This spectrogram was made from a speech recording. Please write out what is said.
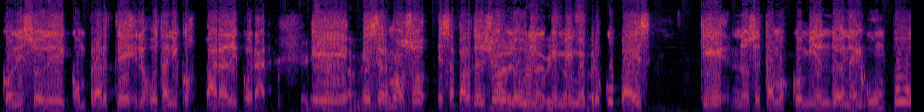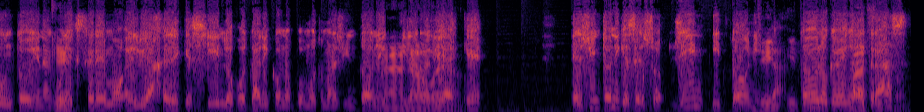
con eso de comprarte los botánicos para decorar. es hermoso esa parte del show, lo único que a mí me preocupa es que nos estamos comiendo en algún punto y en algún extremo el viaje de que sin los botánicos no podemos tomar gin tonic Ah, y la no, realidad bueno. es que el gin tonic es eso, gin y tónica. Gin y Todo lo que venga detrás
